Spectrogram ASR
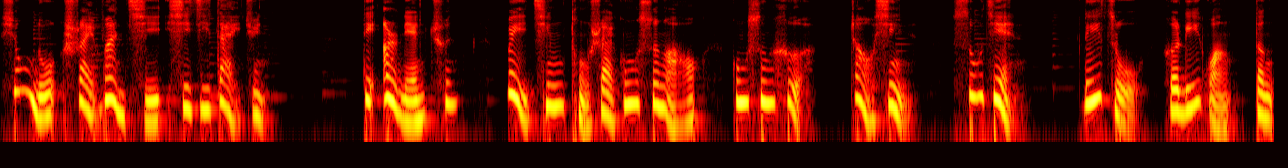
匈奴率万骑袭击代郡。第二年春，卫青统帅公孙敖、公孙贺、赵信、苏建、李祖和李广等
